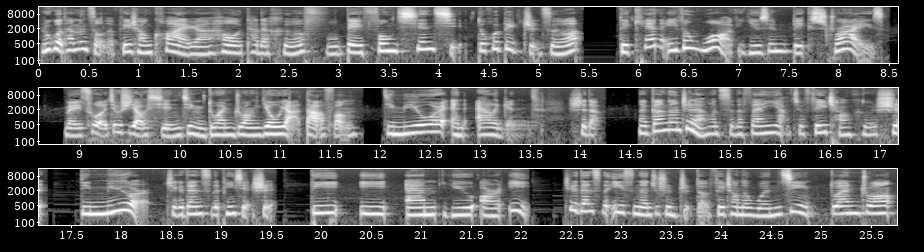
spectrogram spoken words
如果他们走得非常快，然后他的和服被风掀起，都会被指责。They can't even walk using big strides。没错，就是要娴静端庄、优雅大方，demure and elegant。是的，那刚刚这两个词的翻译啊，就非常合适。demure 这个单词的拼写是。D E M U R E 这个单词的意思呢，就是指的非常的文静端庄。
